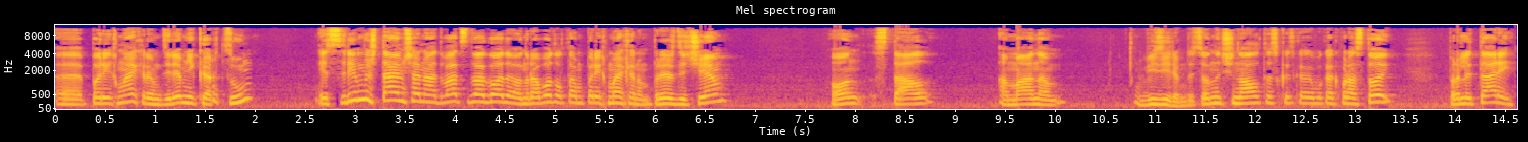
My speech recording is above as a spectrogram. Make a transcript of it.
э, парикмахером в деревне Карцум, и с Рим Штаймшана 22 года он работал там парикмахером, прежде чем он стал Аманом визирем. То есть он начинал, так сказать, как бы как простой пролетарий,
